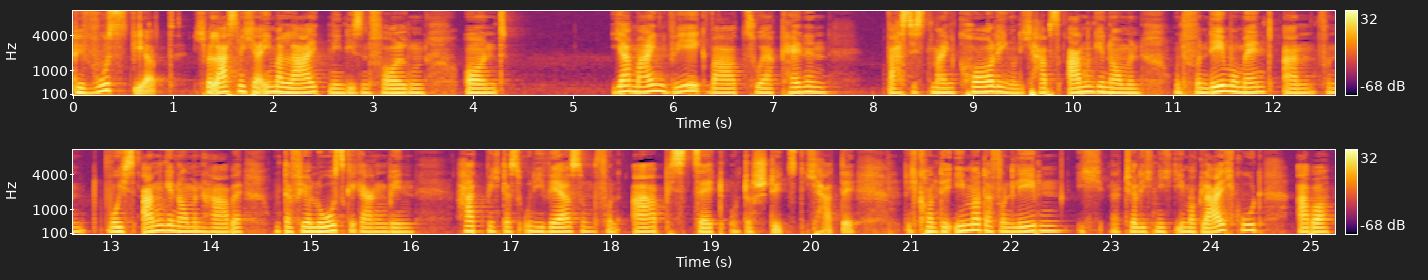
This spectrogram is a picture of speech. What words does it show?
bewusst wird. Ich lasse mich ja immer leiten in diesen Folgen und ja, mein Weg war zu erkennen, was ist mein Calling? Und ich habe es angenommen. Und von dem Moment an, von wo ich es angenommen habe und dafür losgegangen bin, hat mich das Universum von A bis Z unterstützt. Ich hatte, ich konnte immer davon leben, ich natürlich nicht immer gleich gut, aber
